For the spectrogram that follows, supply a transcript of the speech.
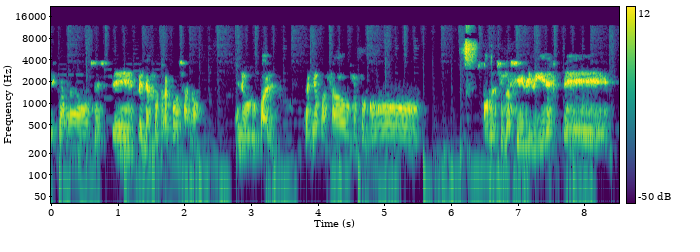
estamos este, peleando otra cosa, ¿no? En lo grupal. El año pasado me tocó, por decirlo así, vivir este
